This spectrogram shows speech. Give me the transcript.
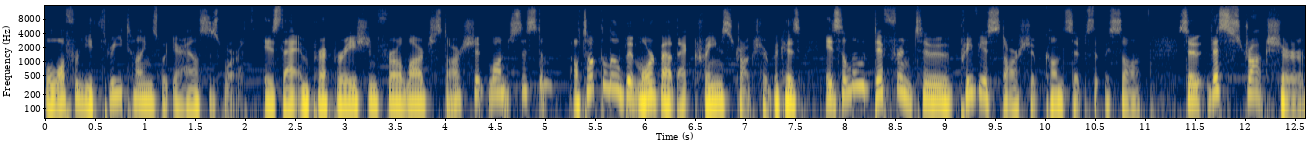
we'll offer you three times what your house is worth. Is that in preparation for a large Starship launch system? I'll talk a little bit more about that crane structure because it's a little different to previous Starship concepts that we saw. So, this structure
